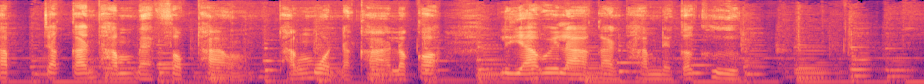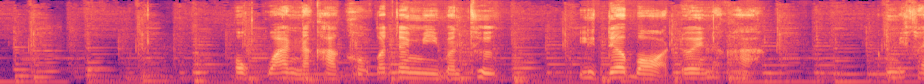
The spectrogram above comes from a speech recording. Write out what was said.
รับจากการทำแบบสอบถามทั้งหมดนะคะ แล้วก็ระยะเวลาการทำเนี่ยก็คือ 6 วันนะคะเขาก็จะมีบันทึก leader board ด้วยนะคะมีใคร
